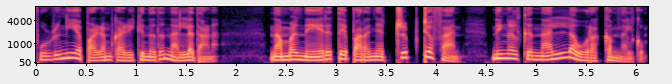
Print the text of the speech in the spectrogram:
പുഴുങ്ങിയ പഴം കഴിക്കുന്നത് നല്ലതാണ്. നമ്മൾ നേരത്തെ പറഞ്ഞ ട്രിപ്റ്റോഫാൻ നിങ്ങൾക്ക് നല്ല ഉറക്കം നൽകും.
